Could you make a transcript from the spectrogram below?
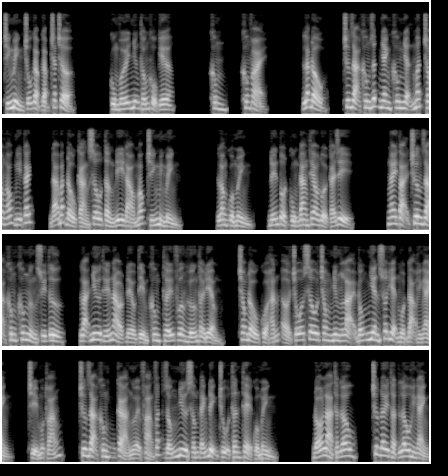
chính mình chỗ gặp gặp chắc trở, cùng với những thống khổ kia. Không, không phải. Lắc đầu, Trương Dạ không rất nhanh không nhận mất trong óc nghĩ cách, đã bắt đầu càng sâu tầng đi đào móc chính mình mình. Lòng của mình, đến tột cùng đang theo đuổi cái gì? Ngay tại Trương Dạ không không ngừng suy tư, lại như thế nào đều tìm không thấy phương hướng thời điểm, trong đầu của hắn ở chỗ sâu trong nhưng lại bỗng nhiên xuất hiện một đạo hình ảnh, chỉ một thoáng, Trương Dạ không cả người phảng phất giống như sấm đánh định trụ thân thể của mình. Đó là thật lâu, trước đây thật lâu hình ảnh.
